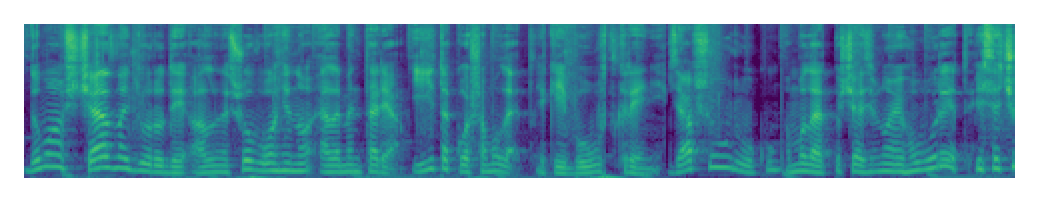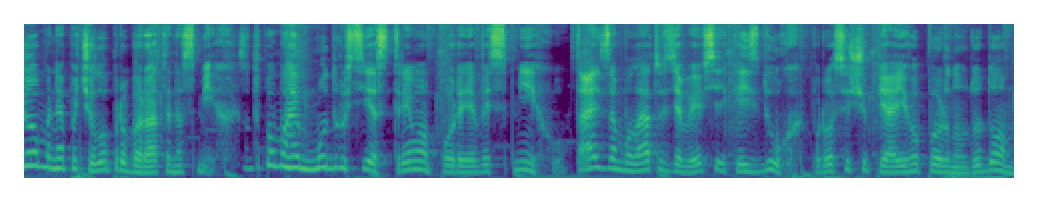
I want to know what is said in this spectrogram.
Думав, ще знайду руди, але знайшов вогняного елементаря. І також амулет, який був у скрині. Взявши у руку, амулет почав зі мною говорити. Після чого мене почало пробирати на сміх. За допомогою мудрості я стримав пориви сміху. Та й з амулету з'явився якийсь дух, просить, щоб я його повернув додому.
